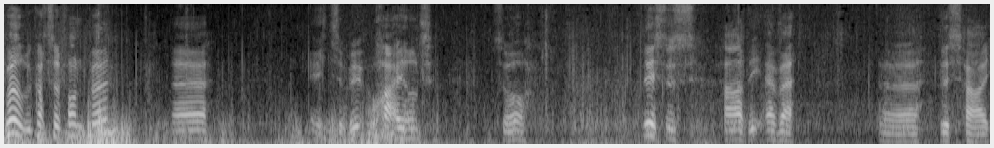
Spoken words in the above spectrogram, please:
Well, we've got to Fontburn. Uh, it's a bit wild, so this is hardly ever uh, this high.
